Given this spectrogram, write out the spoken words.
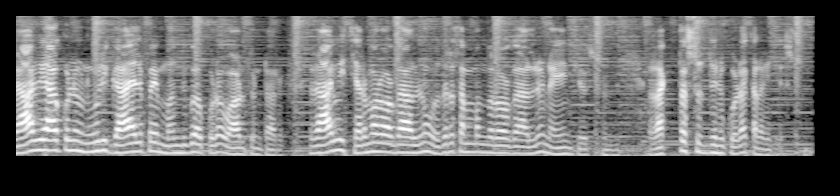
రావి ఆకులను నూరి గాయాలపై మందుగా కూడా వాడుతుంటారు. రావి చర్మ రోగాలను ఉదర సంబంధ రోగాలను నయం చేస్తుంది. రక్తశుద్ధిని కూడా కలగజేస్తుంది.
